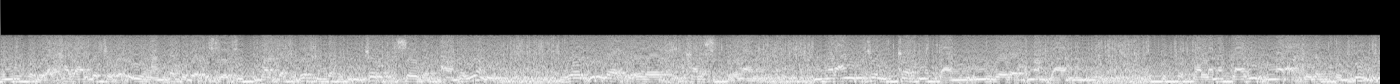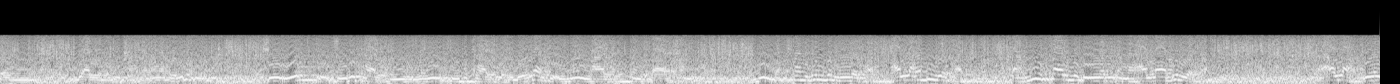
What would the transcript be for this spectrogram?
bunu koyuyor kadar da şudur imanda budur işte siz bakta şudur şunda çok şeydir anlıyor musun? Zordur ve e, karışıktır yani. Bunlara ancak çok dikkat etmek lazım iyi böyle okumak lazım. Sık tekrarlamak lazım bunlar akılda tutulsun diğerlerini anlatabiliyor muyum? Çünkü diyor ki ikinci tarife müjdenin ikinci tarife diyorlar ki iman marifetten ibaret bildin bir yeter Allah'a bir yeter bak bir sadece bilmek sana Allah'a bir yeter Allah diyor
